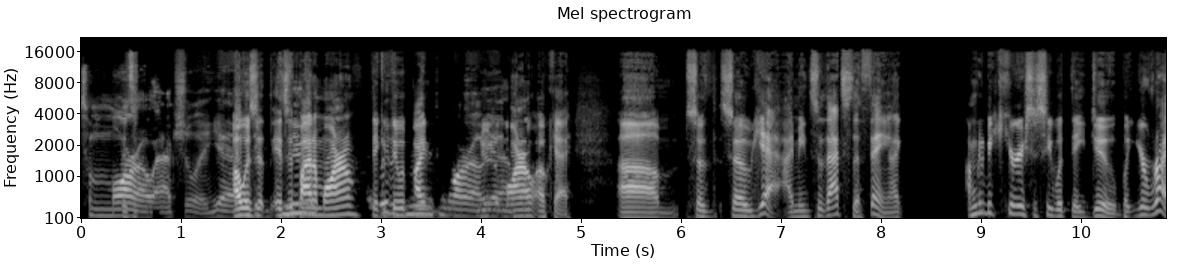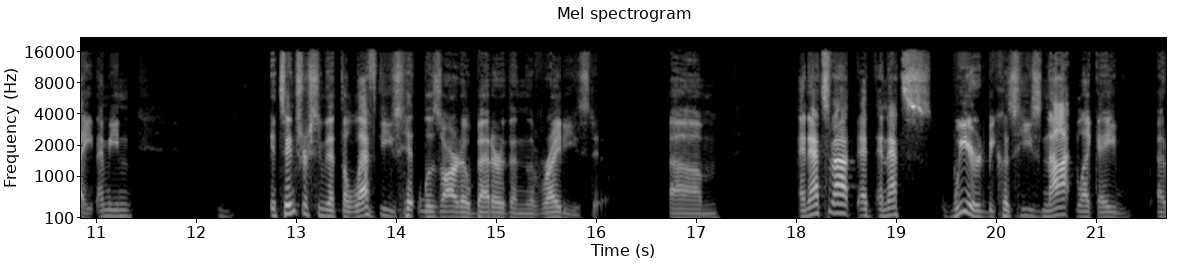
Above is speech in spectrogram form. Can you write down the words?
tomorrow, actually. Yeah. Oh, is it? Is noon, it by tomorrow? They can do it by tomorrow. Yeah. Tomorrow. Okay. Um. So so yeah. I mean, so that's the thing. Like, I'm going to be curious to see what they do. But you're right. I mean, it's interesting that the lefties hit Luzardo better than the righties do. Um, and that's not and that's weird because he's not like a a,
